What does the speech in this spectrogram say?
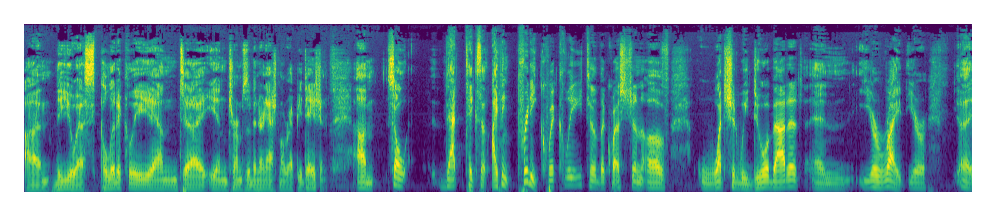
um, the U.S. politically and uh, in terms of international reputation. Um, so that takes us, I think, pretty quickly to the question of what should we do about it. And you're right. Your uh,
